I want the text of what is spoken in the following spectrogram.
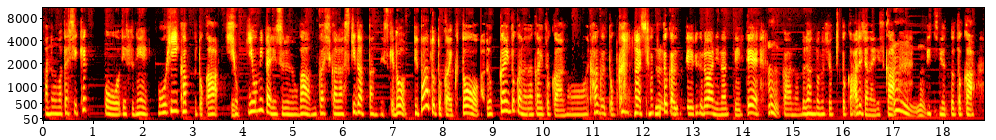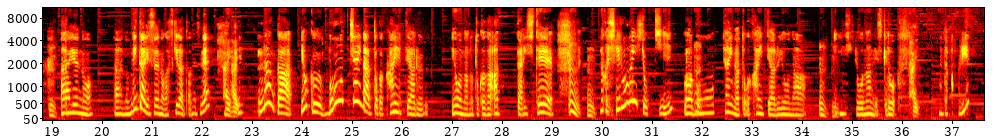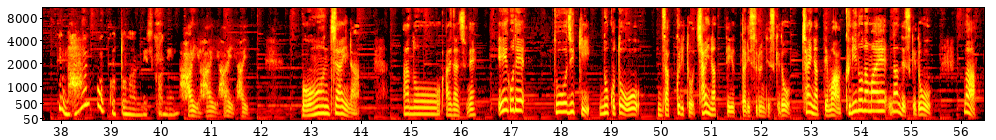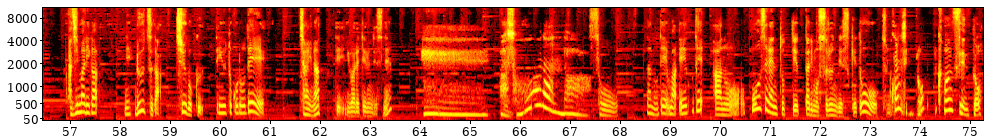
あの私結構ですねコーヒーカップとか食器を見たりするのが昔から好きだったんですけど、デパートとか行くと、6階とか7階とか、あの、家具とか 食器とか売っているフロアになっていて、うん。なんかあの、ブランドの食器とかあるじゃないですか。うんうん。ペチュットとか、うん。ああいうの、あの、見たりするのが好きだったんですね。はいはい。なんか、よく、ボーチャイナとか書いてあるようなのとかがあったりして、うん。うん。なんか白い食器はボーチャイナとか書いてあるようなうん。うん。印象なんですけど、はい。またあれって何のことなんですかね？はいはいはいはい。ボーンチャイナ。あのーあれなんですよね。英語で陶磁器のことをざっくりとチャイナって言ったりするんですけど、チャイナってまあ国の名前なんですけど、まあ始まりがね、ルーツが中国っていうところでチャイナって言われてるんですね。へえ。あ、そうなんだ。そう。なので、まあ、英語で、あの、ポーセレントって言ったりもするんですけど、そのコンセント？コンセント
